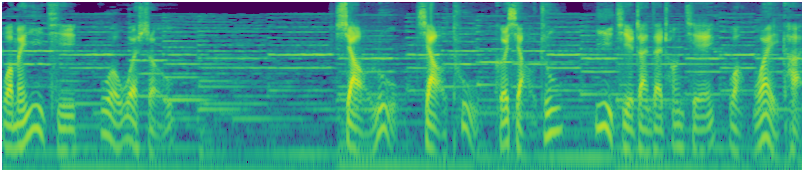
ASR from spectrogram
我们一起握握手。小鹿、小兔和小猪一起站在窗前往外看。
